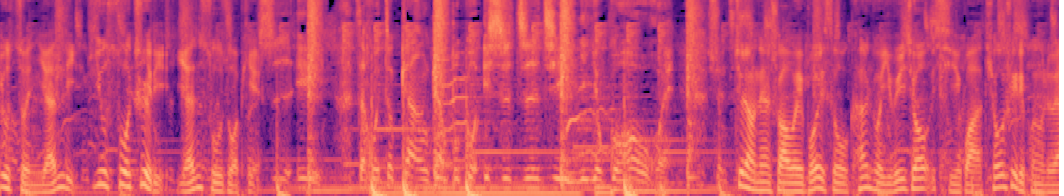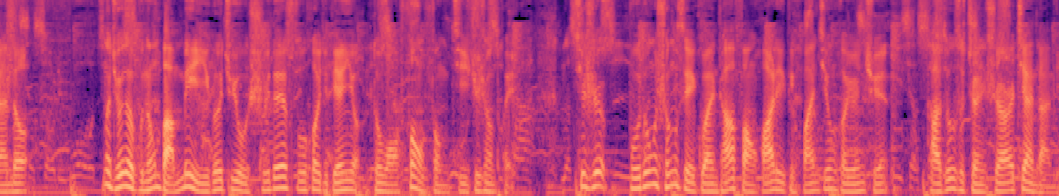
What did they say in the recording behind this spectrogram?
有尊严的、有素质的严肃作品。这两天刷微博的时候，看着一位叫西瓜跳水的朋友留言道：“我觉得不能把每一个具有时代符号的电影都往仿风机制上推。”其实不动声色观察芳华里的环境和人群，它就是真实而简单的，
